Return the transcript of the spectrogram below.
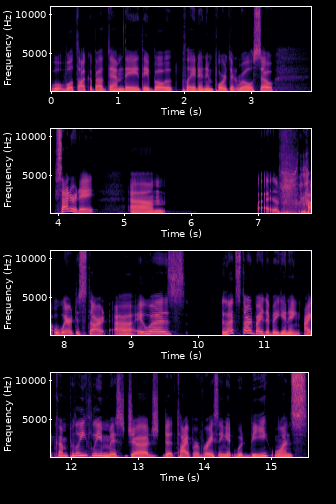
we'll, we'll talk about them. They they both played an important role. So Saturday. Um, how, where to start? Uh, it was. Let's start by the beginning. I completely misjudged the type of racing it would be once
